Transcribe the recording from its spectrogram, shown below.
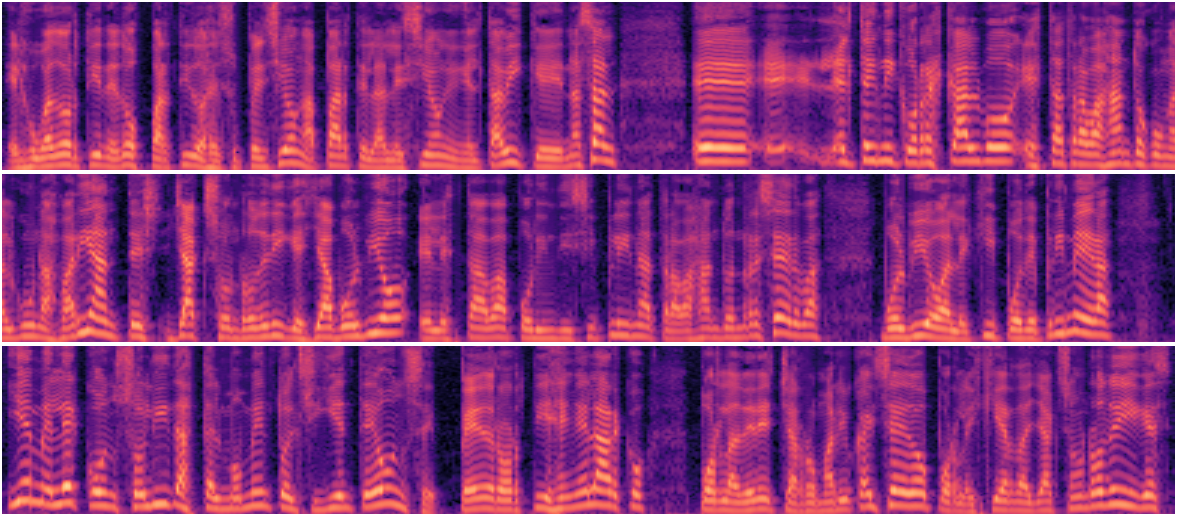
el jugador tiene dos partidos de suspensión, aparte la lesión en el tabique nasal. Eh, eh, el técnico Rescalvo está trabajando con algunas variantes. Jackson Rodríguez ya volvió, él estaba por indisciplina trabajando en reserva, volvió al equipo de primera. Y MLE consolida hasta el momento el siguiente 11. Pedro Ortiz en el arco, por la derecha Romario Caicedo, por la izquierda Jackson Rodríguez,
